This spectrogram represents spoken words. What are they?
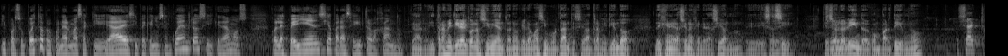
y por supuesto proponer más actividades y pequeños encuentros y quedamos con la experiencia para seguir trabajando. Claro, y transmitir el conocimiento, ¿no? que es lo más importante, se va transmitiendo de generación en generación, ¿no? es así. Eso es lo lindo de compartir, ¿no? Exacto.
